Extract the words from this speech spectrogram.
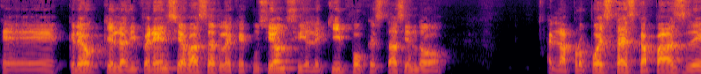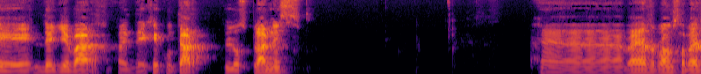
Eh, creo que la diferencia va a ser la ejecución. Si el equipo que está haciendo la propuesta es capaz de, llevar, de ejecutar los planes. Eh, a ver, vamos a ver,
